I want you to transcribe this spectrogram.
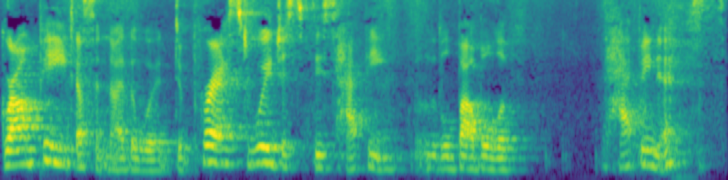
grumpy, doesn't know the word depressed. We're just this happy little bubble of happiness.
